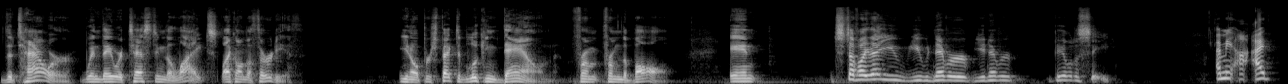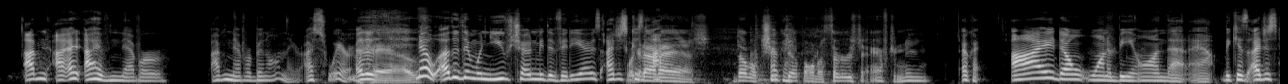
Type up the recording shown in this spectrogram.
the tower when they were testing the lights, like on the 30th. You know, perspective looking down from from the ball. And stuff like that you you would never you never be able to see. I mean, I, I, I've, I, I have never, I've never been on there. I swear. You Other- have. No, other than when you've shown me the videos, I just because I, ass. Double cheeked Okay. up on a Thursday afternoon. okay, I don't want to be on that app because I just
